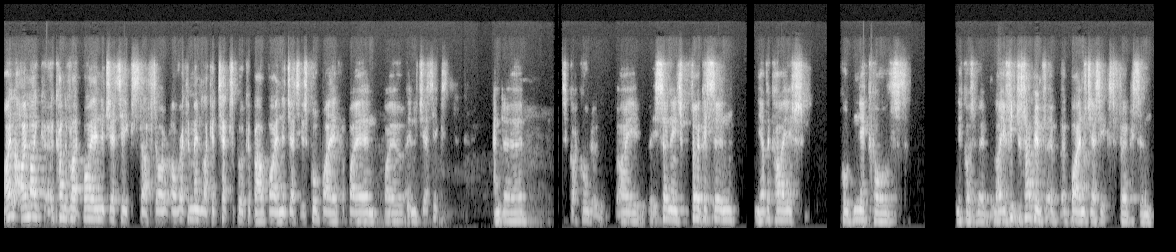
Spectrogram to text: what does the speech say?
I, I like uh, kind of like bioenergetic stuff, so I'll, I'll recommend like a textbook about bioenergetics. It's called Bio, Bio, Bioenergetics, and uh, it's got called by his surname's Ferguson. The other guy is called Nicholls. Nicholls, like if you just type in uh, bioenergetics, Ferguson,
